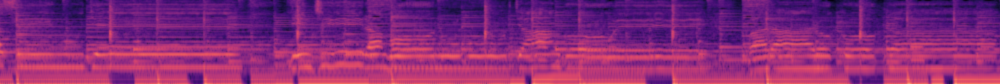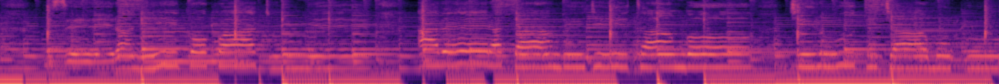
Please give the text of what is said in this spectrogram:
Wabasinkuge yinjiramo n'umuryango we. Bararokoka zera niko kwatumye. Abera atamba igitambo kiruti cya mukuru.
